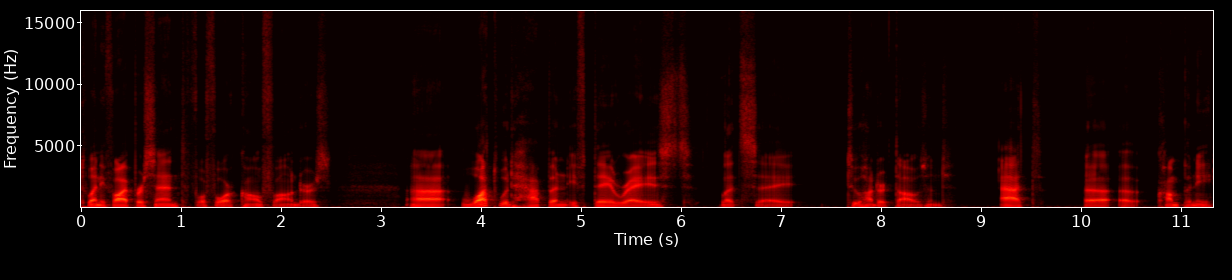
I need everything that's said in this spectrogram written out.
25% for four co-founders. Uh, what would happen if they raised, let's say, 200,000 at a, a company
